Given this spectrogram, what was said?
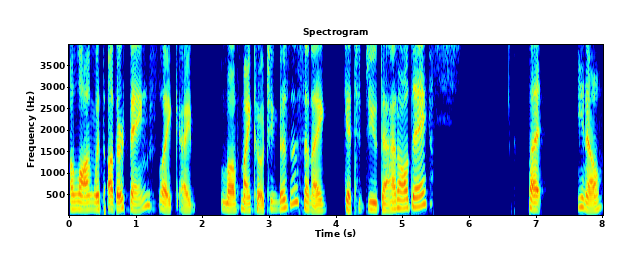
along with other things. Like I love my coaching business and I get to do that all day. But, you know,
